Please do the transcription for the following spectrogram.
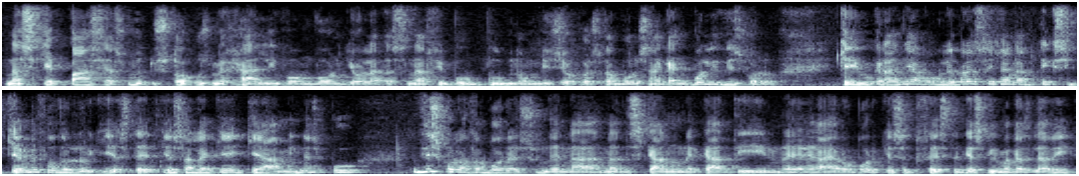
να σκεπάσει ας πούμε τους στόχους με χαλί βομβών και όλα τα συναφή που, που νομίζει ο κόσμος θα μπορούσε να κάνει. Πολύ δύσκολο. Και η Ουκρανία από πλευράς έχει αναπτύξει και μεθοδολογίες τέτοιες, αλλά και, και άμυνες που δύσκολα θα μπορέσουν να, να τις κάνουν κάτι ε, αεροπορικές επιθέσεις τέτοιας κλίμακας. Δηλαδή,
